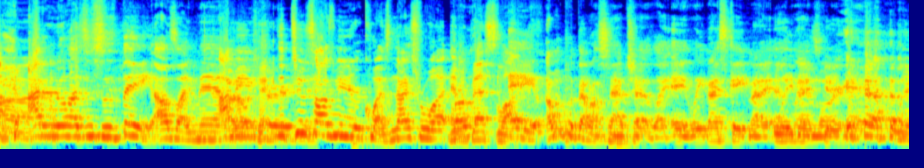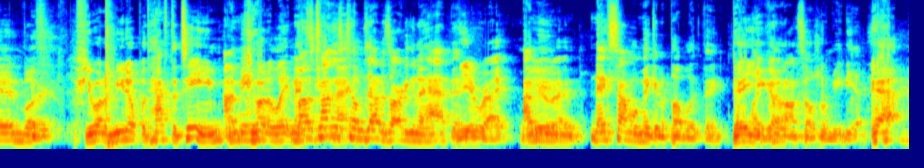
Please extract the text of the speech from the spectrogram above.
Uh, I didn't realize this was a thing. I was like, man, I mean, okay. the two songs we need to request: "Nice for What" and Bro, "Best Life." Hey, I'm gonna put that on Snapchat. Like, hey, late night skate night. at Late night Landmark. skate landmark. if you want to meet up with half the team, I mean, go to late night. by the time skate this night. comes out, it's already gonna happen. You're right. I You're mean, right. next time we'll make it a public thing. There you like, go. Put it on social media. Yeah,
